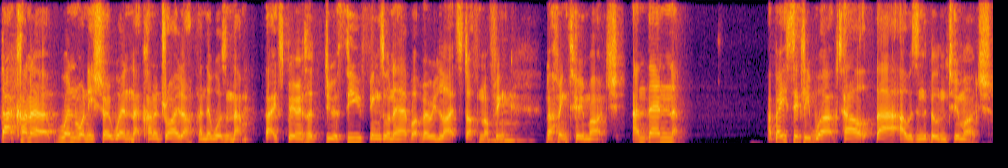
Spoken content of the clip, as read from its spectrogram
that kind of when Ronnie's show went, that kind of dried up, and there wasn't that that experience. I'd do a few things on air, but very light stuff, nothing, nothing too much. And then I basically worked out that I was in the building too much.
